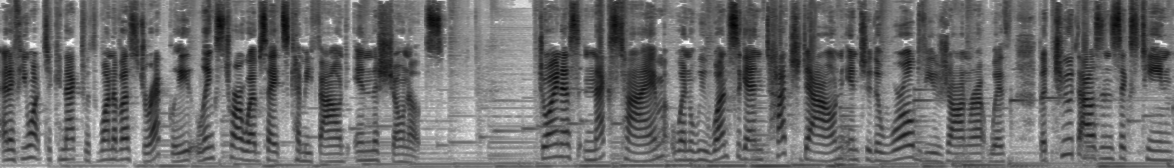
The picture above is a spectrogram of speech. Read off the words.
And if you want to connect with one of us directly, links to our websites can be found in the show notes. Join us next time when we once again touch down into the worldview genre with the 2016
